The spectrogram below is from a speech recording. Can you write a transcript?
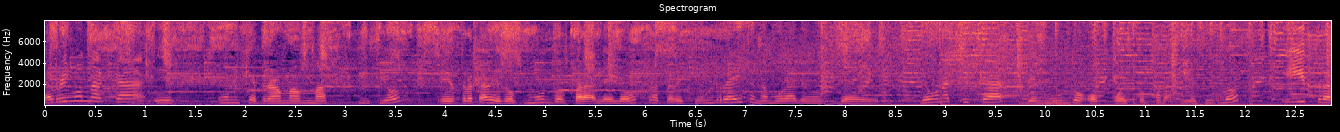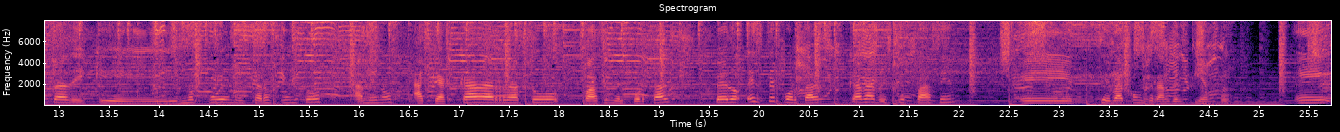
El Rey Monarca es un que drama más ficticio. Eh, trata de dos mundos paralelos. Trata de que un rey se enamora de, de, una chica del mundo opuesto, por así decirlo. Y trata de que no pueden estar juntos a menos a que a cada rato pasen el portal. Pero este portal, cada vez que pasen, eh, se va congelando el tiempo. Eh,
